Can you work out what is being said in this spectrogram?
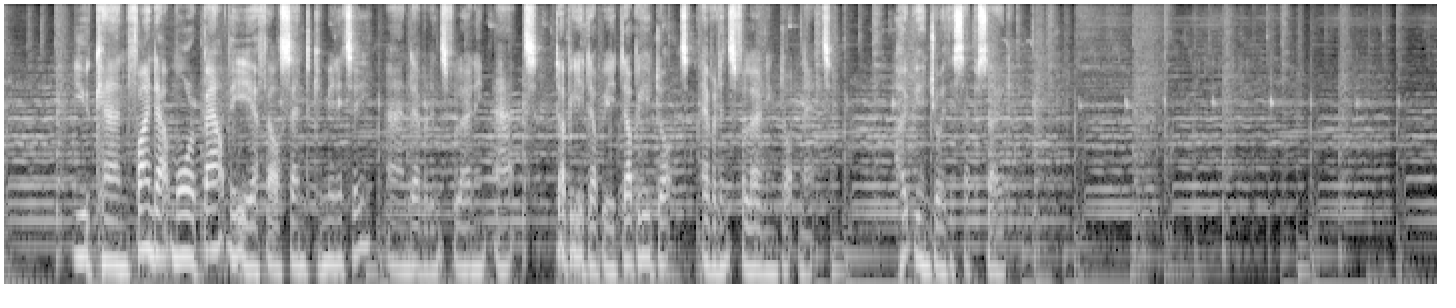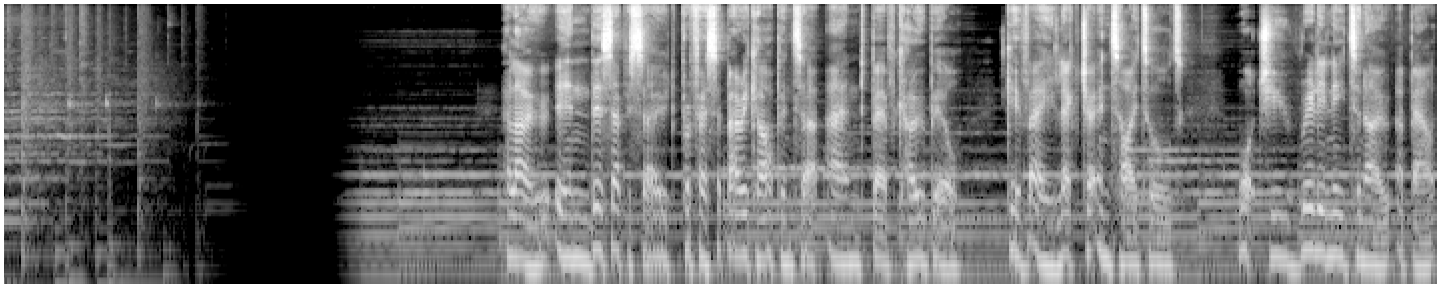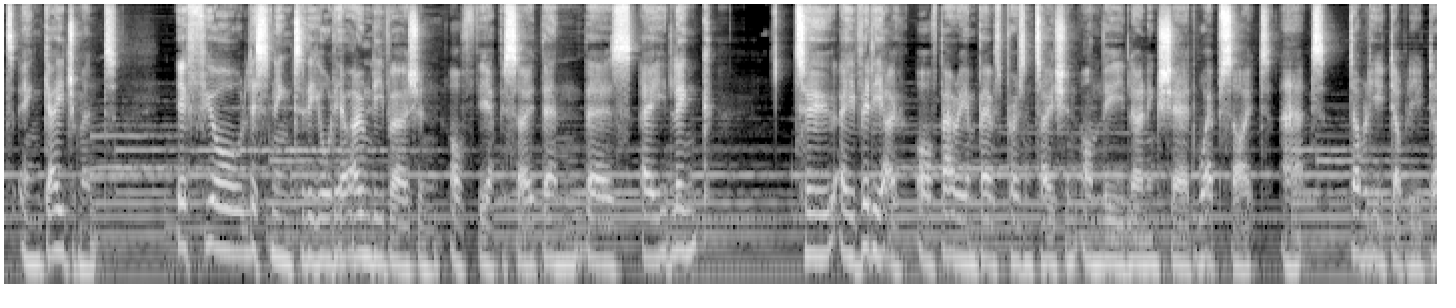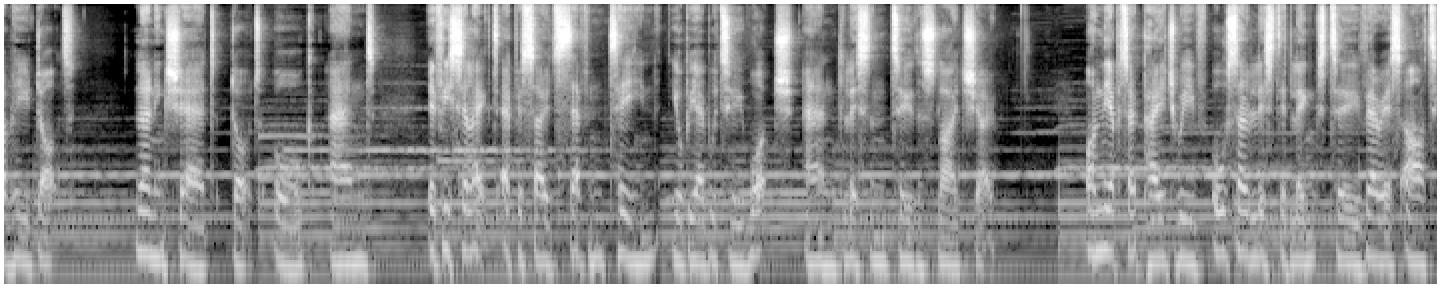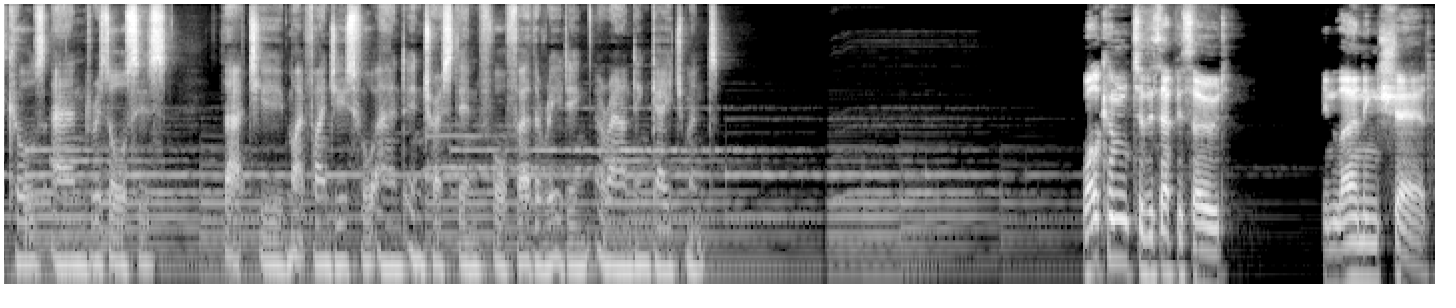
You can find out more about the EFL Send community and Evidence for Learning at www.evidenceforlearning.net. I hope you enjoy this episode. Hello, in this episode, Professor Barry Carpenter and Bev Cockbill give a lecture entitled What You Really Need to Know About Engagement. If you're listening to the audio only version of the episode, then there's a link to a video of Barry and Bev's presentation on the Learning Shared website at www.learningshared.org and if you select episode 17, you'll be able to watch and listen to the slideshow. On the episode page, we've also listed links to various articles and resources that you might find useful and interesting for further reading around engagement. Welcome to this episode in Learning Shared,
